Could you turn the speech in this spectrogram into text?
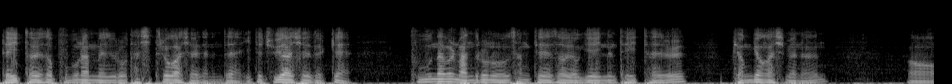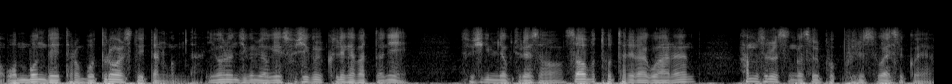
데이터에서 부분합 메뉴로 다시 들어가셔야 되는데 이때 주의하셔야 될 게 부분합을 만들어 놓은 상태에서 여기에 있는 데이터를 변경하시면은 어, 원본 데이터로 못 들어갈 수도 있다는 겁니다. 이거는 지금 여기 수식을 클릭해 봤더니 수식 입력 줄에서 서브 토탈이라고 하는 함수를 쓴 것을 보, 보실 수가 있을 거예요.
